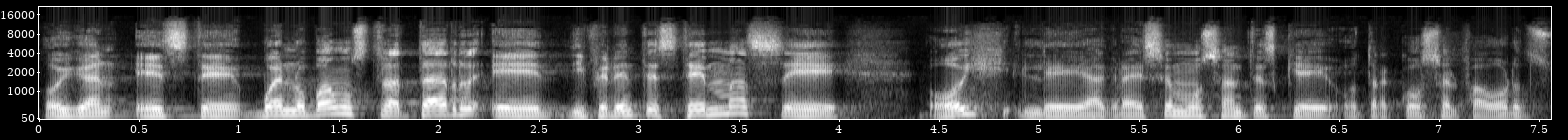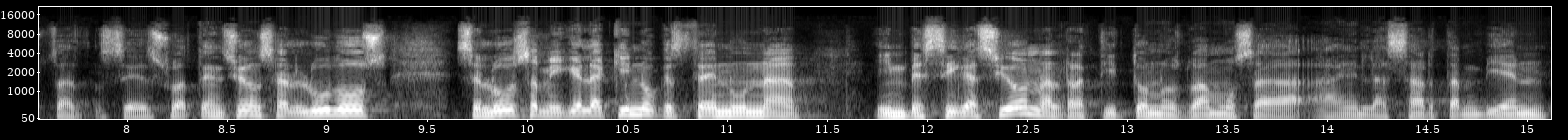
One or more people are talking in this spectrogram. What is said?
Oigan, este, bueno, vamos a tratar eh, diferentes temas. eh, hoy le agradecemos antes que otra cosa el favor de su, de su atención. Saludos, saludos a Miguel Aquino que está en una investigación. Al ratito nos vamos a, a enlazar también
